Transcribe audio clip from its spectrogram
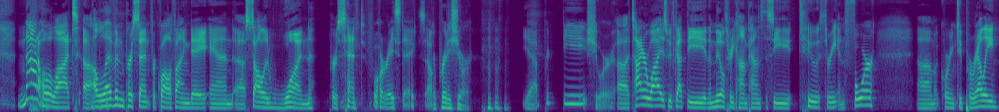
not a whole lot uh, 11% for qualifying day and uh, solid 1% for race day so They're pretty sure. yeah, pretty sure. Uh, tire wise, we've got the the middle three compounds, the C two, three, and four. Um, according to Pirelli,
